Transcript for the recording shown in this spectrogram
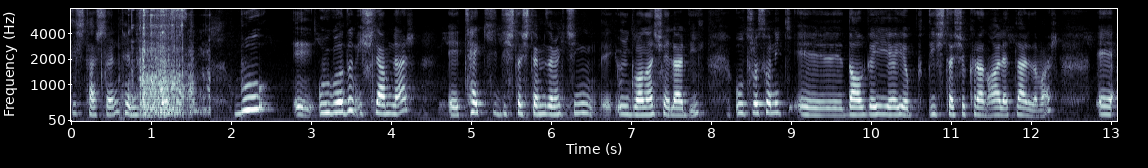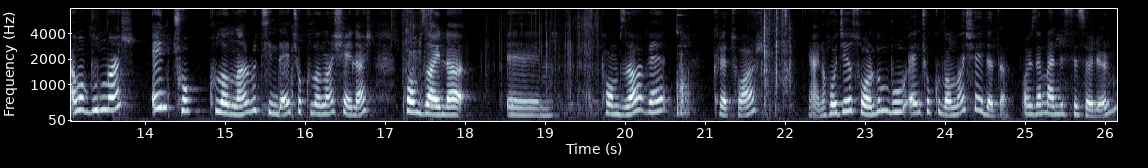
diş taşlarını temizleyeceğiz. Bu e, uyguladığım işlemler e, tek diş taşı temizlemek için e, uygulanan şeyler değil. Ultrasonik e, dalgayı yayıp diş taşı kıran aletler de var. E, ama bunlar en çok kullanılan, rutinde en çok kullanılan şeyler. Pomza'yla e, Pomza ve kretuar. Yani hocaya sordum bu en çok kullanılan şey dedi. O yüzden ben de size söylüyorum.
